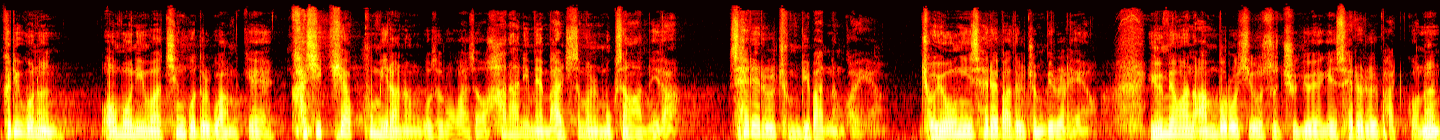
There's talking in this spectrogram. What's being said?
그리고는 어머니와 친구들과 함께 카시키아쿰이라는 곳으로 가서 하나님의 말씀을 묵상합니다. 세례를 준비받는 거예요. 조용히 세례 받을 준비를 해요. 유명한 암브로시우스 주교에게 세례를 받고는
